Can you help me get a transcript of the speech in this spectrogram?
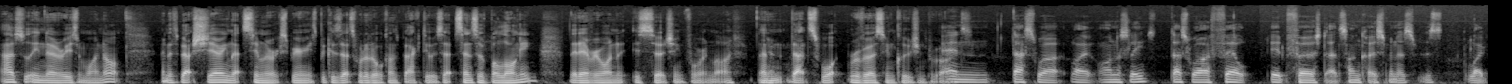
Absolutely no reason why not. And it's about sharing that similar experience because that's what it all comes back to is that sense of belonging that everyone is searching for in life. And that's what reverse inclusion provides. And that's what, like, honestly, that's why I felt it first at Suncoast Spinners. Is like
